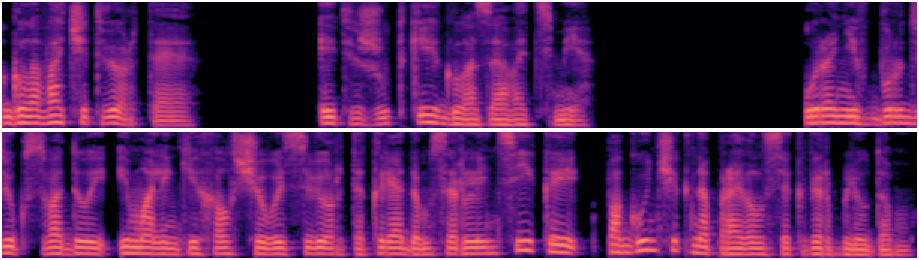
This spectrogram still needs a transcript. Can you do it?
Глава четвертая. Эти жуткие глаза во тьме. Уронив бурдюк с водой и маленький холщовый сверток рядом с орленсийкой, погонщик направился к верблюдам.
